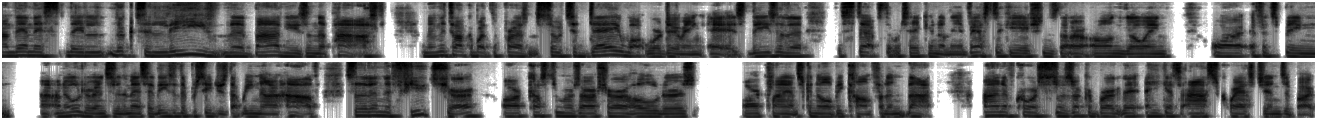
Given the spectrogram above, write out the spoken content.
and then they, they look to leave the bad news in the past and then they talk about the present. So today what we're doing is these are the, the steps that we're taking on the investigations that are ongoing or if it's been an older incident they may say these are the procedures that we now have so that in the future our customers our shareholders our clients can all be confident that and of course, so Zuckerberg, he gets asked questions about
